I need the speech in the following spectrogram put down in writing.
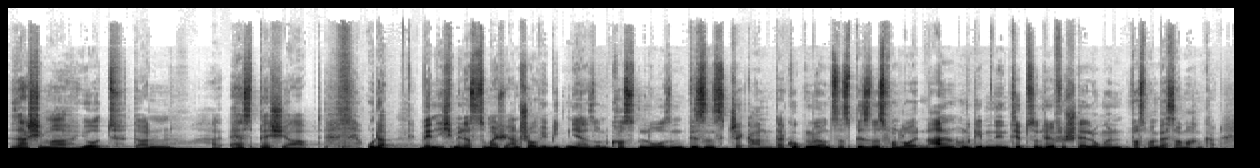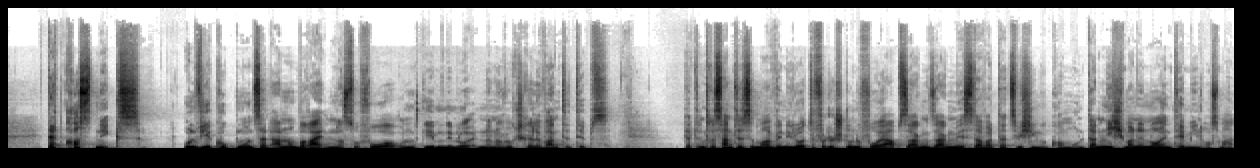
Da sage ich immer, gut, dann hast Pech gehabt. Oder wenn ich mir das zum Beispiel anschaue, wir bieten ja so einen kostenlosen Business-Check an. Da gucken wir uns das Business von Leuten an und geben den Tipps und Hilfestellungen, was man besser machen kann. Das kostet nichts. Und wir gucken uns das an und bereiten das so vor und geben den Leuten dann auch wirklich relevante Tipps. Das Interessante ist immer, wenn die Leute Viertelstunde vorher absagen und sagen, mir ist da was dazwischen gekommen und dann nicht mal einen neuen Termin ausmachen.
